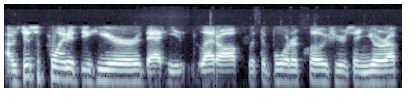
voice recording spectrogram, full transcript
I was disappointed to hear that he led off with the border closures in Europe,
